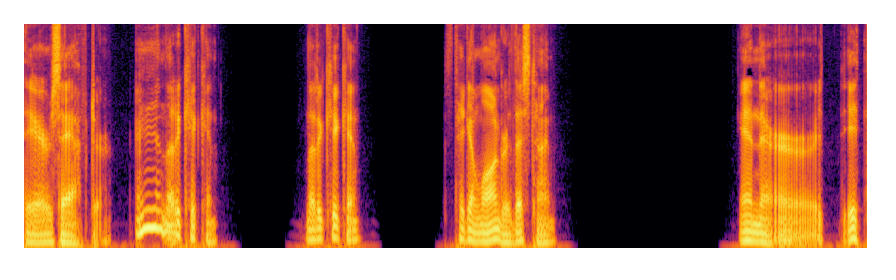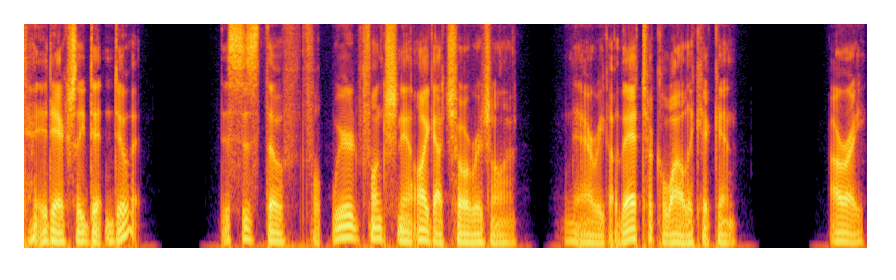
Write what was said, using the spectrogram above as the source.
There's after, and let it kick in. Let it kick in. It's taking longer this time. And there, it, it actually didn't do it. This is the weird functionality. Oh, I got show original on. There we go. That took a while to kick in. All right.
